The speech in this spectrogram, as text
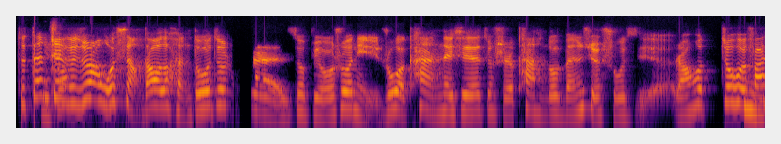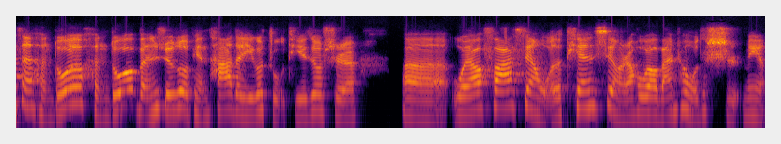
对，但这个就让我想到了很多，就是在就比如说你如果看那些就是看很多文学书籍，然后就会发现很多很多文学作品，它的一个主题就是呃我要发现我的天性，然后我要完成我的使命。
